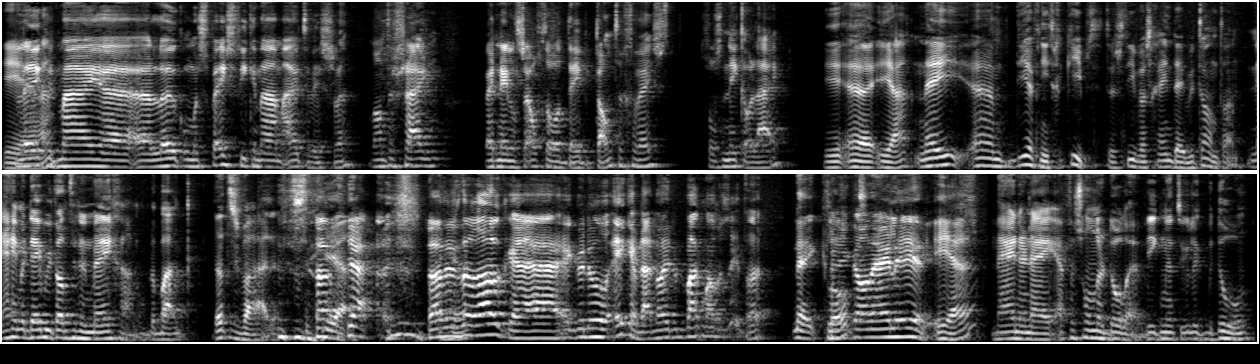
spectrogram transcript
leek het mij eh, eh, leuk om een specifieke naam uit te wisselen. Want er zijn bij het Nederlands elftal wat debutanten geweest, zoals Nicolai. Ja, ja, nee, ehm, die heeft niet gekiept, dus die was geen debutant dan. Nee, maar debutant in het meegaan op de bank. Dat is waar. ja. ja. dat is toch ook... eh, ik bedoel, ik heb daar nooit op de bank mogen zitten. Nee, Vind ik klopt. wel een hele eer. Ja? Nee, nee, nee. Even zonder dolle. Wie ik natuurlijk bedoel,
